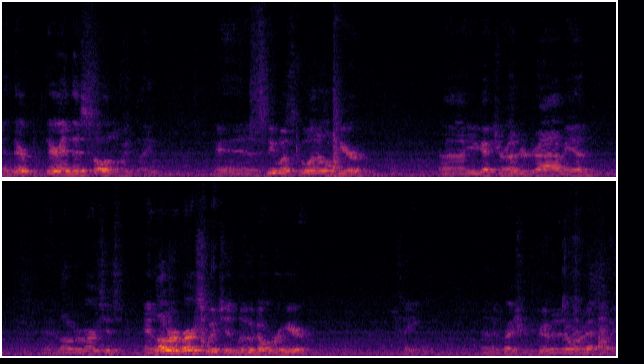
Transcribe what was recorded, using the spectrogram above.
and they're, they're in this solenoid thing. And see what's going on here. Uh, you got your underdrive in, and low reverses, and low reverse switch is moved over here. See, and the pressure's driven it over that way.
